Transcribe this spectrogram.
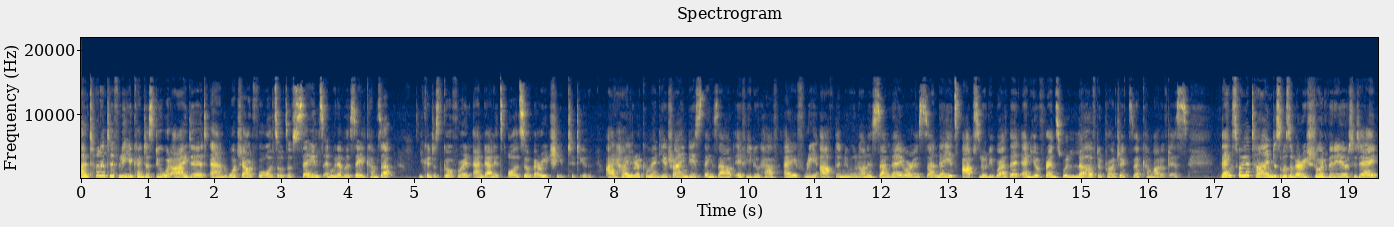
Alternatively, you can just do what I did and watch out for all sorts of sales and whenever a sale comes up, you can just go for it and then it's also very cheap to do. I highly recommend you trying these things out if you do have a free afternoon on a Saturday or a Sunday. It's absolutely worth it and your friends will love the projects that come out of this. Thanks for your time. This was a very short video today.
